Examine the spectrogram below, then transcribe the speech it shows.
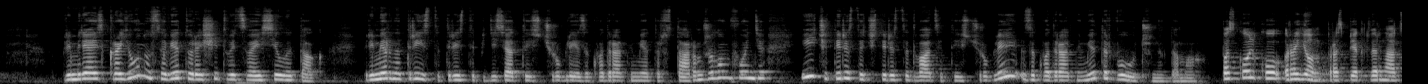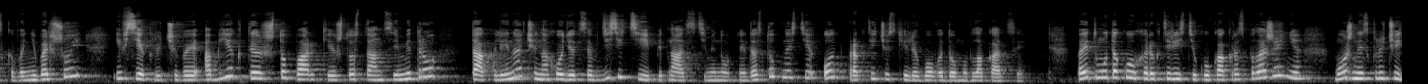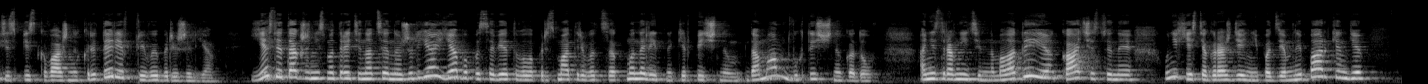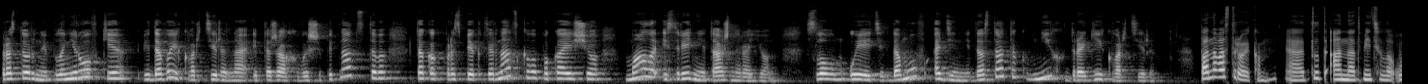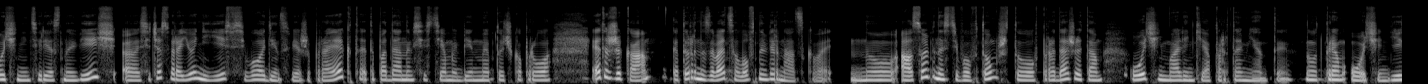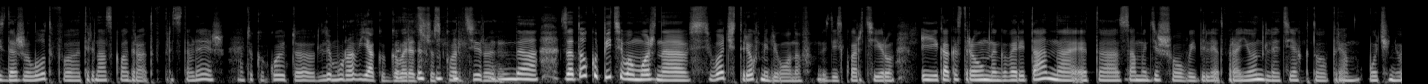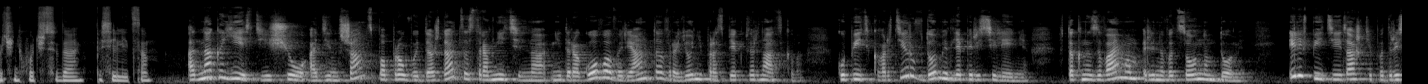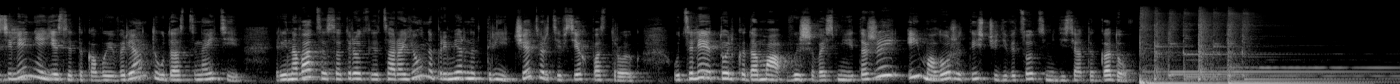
Примеряясь к району, советую рассчитывать свои силы так – примерно 300-350 тысяч рублей за квадратный метр в старом жилом фонде и 400-420 тысяч рублей за квадратный метр в улучшенных домах. Поскольку район проспект Вернадского небольшой и все ключевые объекты, что парки, что станции метро, так или иначе находятся в 10-15 минутной доступности от практически любого дома в локации. Поэтому такую характеристику, как расположение, можно исключить из списка важных критериев при выборе жилья. Если также не смотреть и на цену жилья, я бы посоветовала присматриваться к монолитно-кирпичным домам 2000-х годов. Они сравнительно молодые, качественные, у них есть ограждения и подземные паркинги, просторные планировки, видовые квартиры на этажах выше 15 так как проспект Вернадского пока еще мало- и среднеэтажный район. Словом, у этих домов один недостаток, в них дорогие квартиры. По новостройкам. Э, тут Анна отметила очень интересную вещь. Э, сейчас в районе есть всего один свежий проект. Это по данным системы binmap.pro. Это ЖК, который называется Лофт на Вернадского. Ну, а особенность его в том, что в продаже там очень маленькие апартаменты. Ну, вот прям очень. Есть даже лот в 13 квадратов, представляешь? Это какой-то для муравья, как говорят сейчас, квартиры. Да. Зато купить его можно всего 4 миллионов здесь квартиру. И, как остроумно говорит Анна, это самый дешевый билет в район для тех, кто прям очень очень-очень хочет сюда поселиться. Однако есть еще один шанс попробовать дождаться сравнительно недорогого варианта в районе проспект Вернадского. Купить квартиру в доме для переселения, в так называемом реновационном доме. Или в пятиэтажке под расселение, если таковые варианты удастся найти. Реновация сотрет с лица района примерно три четверти всех построек. Уцелеют только дома выше 8 этажей и моложе 1970-х годов.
